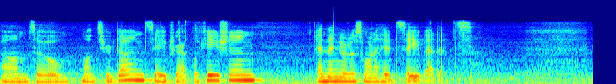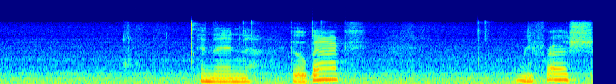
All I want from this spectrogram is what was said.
Um, so once you're done, save your application, and then you'll just want to hit Save Edits. And then go back, refresh,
